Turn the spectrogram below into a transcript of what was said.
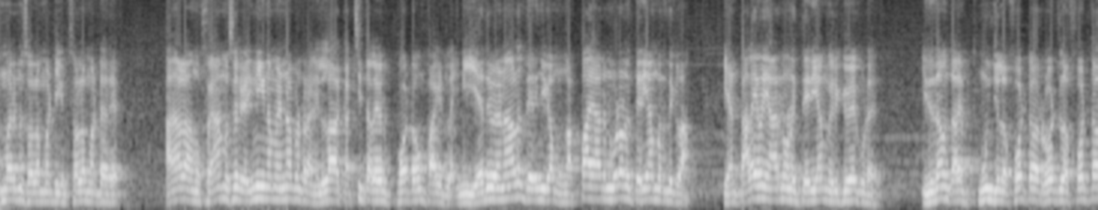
உமர்னு சொல்ல மாட்டேங்க சொல்ல மாட்டார். அதனால் அவங்க ஃபேமஸும் இருக்கு. இன்றைக்கி நம்ம என்ன பண்ணுறாங்க எல்லா கட்சி தலைவர் ஃபோட்டோவும் பாக்கெட்டில் நீ எது வேணாலும் தெரிஞ்சுக்காம உங்கள் அப்பா யாருன்னு கூட உனக்கு தெரியாமல் இருந்துக்கலாம். என் தலைவன் யாருன்னு உனக்கு தெரியாமல் இருக்கவே கூடாது. இதுதான் உன் தலை மூஞ்சில் ஃபோட்டோ ரோட்டில் ஃபோட்டோ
